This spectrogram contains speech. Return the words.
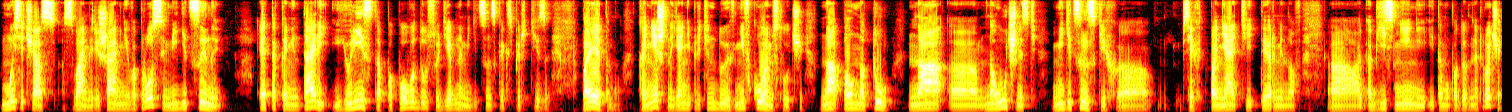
мы сейчас с вами решаем не вопросы медицины, это комментарий юриста по поводу судебно-медицинской экспертизы. Поэтому, конечно, я не претендую ни в коем случае на полноту, на э, научность медицинских э, всех понятий, терминов, а, объяснений и тому подобное прочее.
